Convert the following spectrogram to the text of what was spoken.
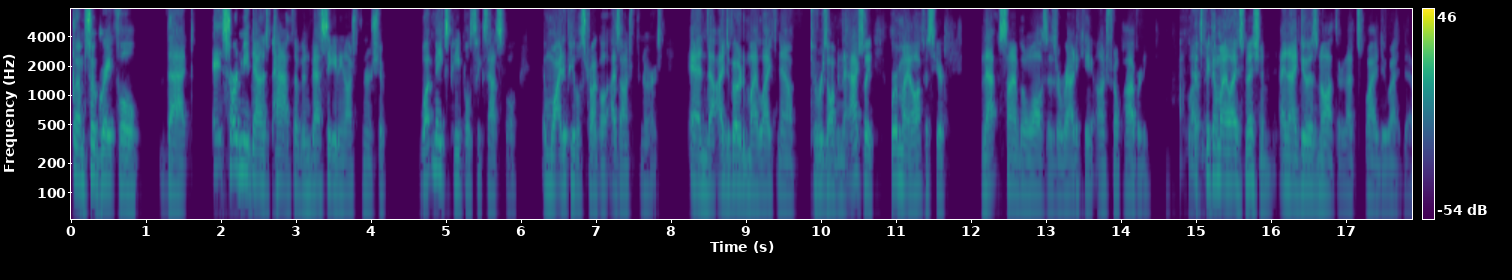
But I'm so grateful that it started me down this path of investigating entrepreneurship. What makes people successful and why do people struggle as entrepreneurs? And uh, I devoted my life now to resolving that. Actually, we're in my office here. That sign on the wall says eradicate entrepreneurial poverty. That's it. become my life's mission. And I do as an author. That's why I do what I do.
